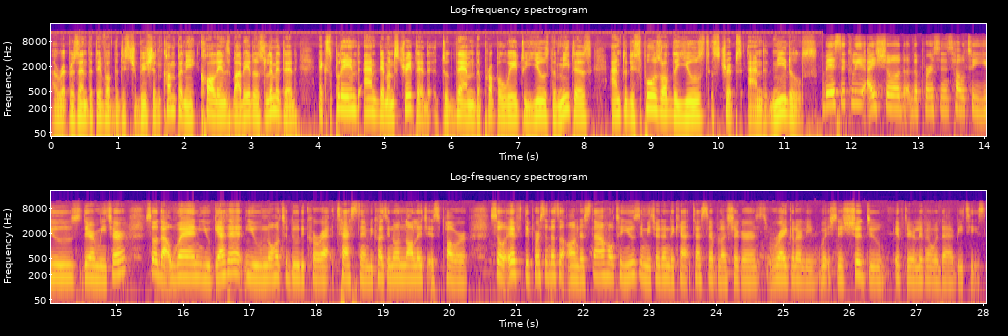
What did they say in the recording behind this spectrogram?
A representative of the distribution company, Collins Barbados Limited, explained and demonstrated to them the proper way to use the meters and to dispose of the used strips and needles. Basically, I showed the persons how to use their meter so that when you get it, you know how to do the correct testing because you know knowledge is power. So if the person doesn't understand how to use the meter, then they can't test their blood sugars regularly, which they do if they're living with diabetes.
